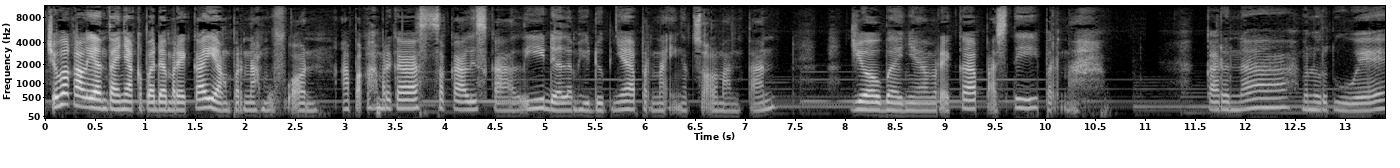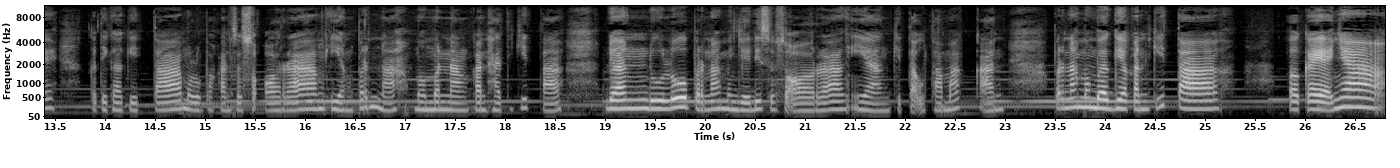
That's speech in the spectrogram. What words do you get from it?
Coba kalian tanya kepada mereka yang pernah move on, apakah mereka sekali-sekali dalam hidupnya pernah ingat soal mantan? Jawabannya mereka pasti pernah. Karena menurut gue, ketika kita melupakan seseorang yang pernah memenangkan hati kita dan dulu pernah menjadi seseorang yang kita utamakan, pernah membahagiakan kita, e, kayaknya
